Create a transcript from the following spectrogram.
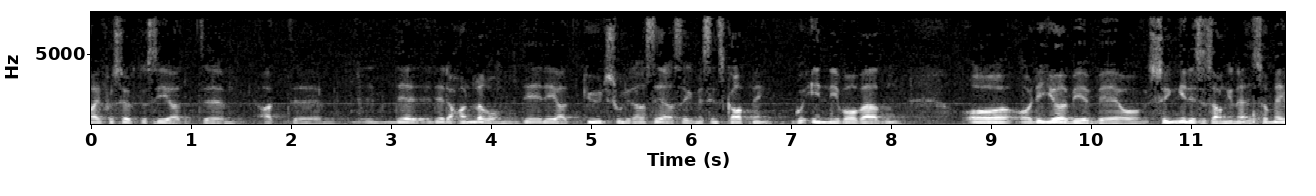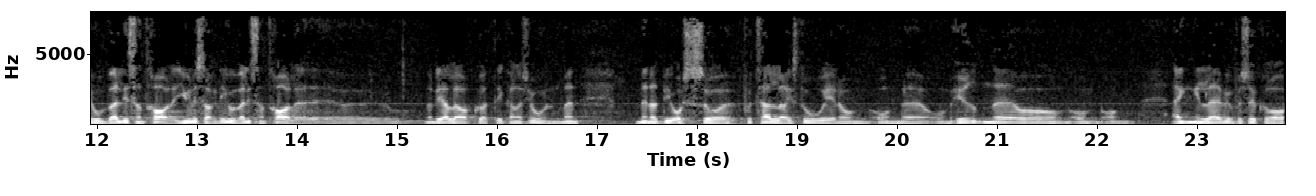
har jeg forsøkt å si at, eh, at eh, det, det, det handler om, det er det at Gud solidariserer seg med sin skapning, går inn i vår verden. Og, og, det gjør vi ved å synge disse sangene, som er jo veldig sentrale. Julesangene er jo veldig sentrale eh, når det gjelder akkurat inkarnasjonen. Men, men at vi også forteller historien om, om, om hyrdene og om, om englene. Vi forsøker å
